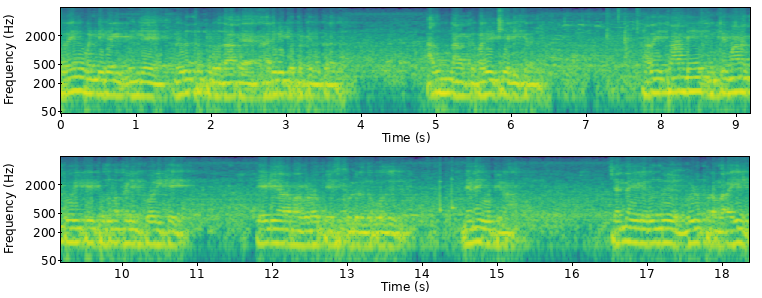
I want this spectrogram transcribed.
விரைவு வண்டிகள் இங்கே நிறுத்தப்படுவதாக அறிவிக்கப்பட்டிருக்கிறது. அதுவும் நமக்கு மகிழ்ச்சி அளிக்கிறது. அதை தாண்டி முக்கியமான கோரிக்கை பொதுமக்களின் கோரிக்கை ஏடிஆர் அவர்களோடு பேசிக் கொண்டிருந்த போது நினைவூட்டினார். சென்னையிலிருந்து விழுப்புரம் வரையில்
